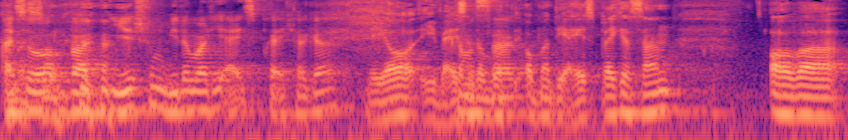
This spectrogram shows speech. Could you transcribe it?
Also wart ihr schon wieder mal die Eisbrecher, gell? Naja, ich weiß nicht, ob man, ob man die Eisbrecher sind, aber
